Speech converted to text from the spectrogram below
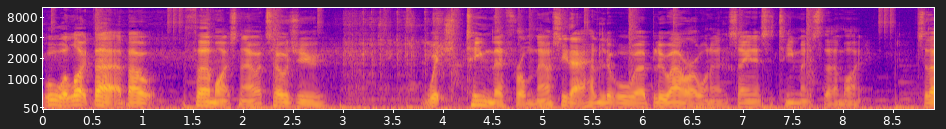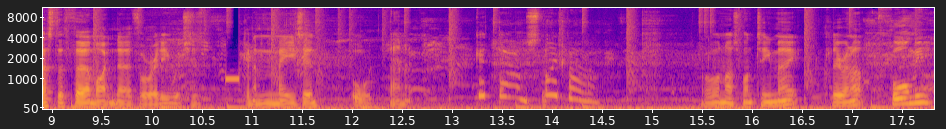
Oh, I like that about thermites now. It tells you which team they're from now. See that? It had a little uh, blue arrow on it saying it's a teammate's thermite. So that's the thermite nerf already, which is fucking amazing. Oh, damn it. Get down, sniper! Oh, nice one, teammate. Clearing up for me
